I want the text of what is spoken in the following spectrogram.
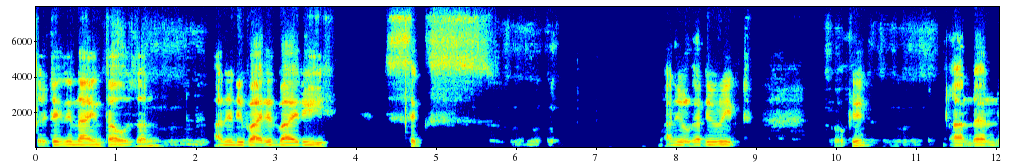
So you take the 9,000 and you divide it by the 6 and you'll get the rate. Okay? And then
